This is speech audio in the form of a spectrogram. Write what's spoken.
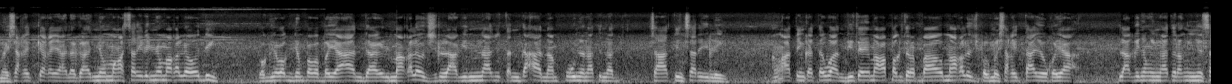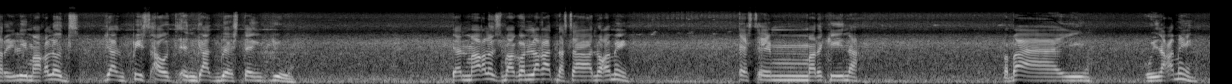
may sakit ka kaya alagaan yung mga sarili nyo mga kalodi. Huwag niyo wag niyong pababayaan dahil mga kalods, lagi natin tandaan ang puno natin na, sa ating sarili, ang ating katawan. Di tayo makapagtrabaho mga kalods pag may sakit tayo kaya lagi niyong ingatan ang inyong sarili mga kalods. Yan, peace out and God bless. Thank you. Yan mga kalods, bagong lakat, nasa ano kami, SM Marikina. Bye-bye. Uwi na kami.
